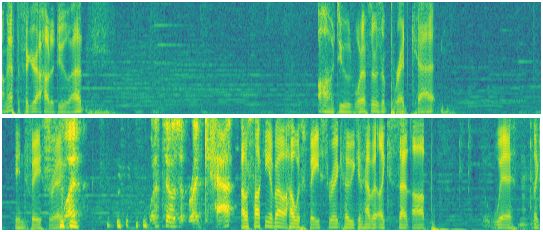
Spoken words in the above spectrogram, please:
I'm gonna have to figure out how to do that. Oh, dude, what if there was a bread cat in FaceRig? What? what if there was a bread cat? I was talking about how with FaceRig, how you can have it like set up with like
